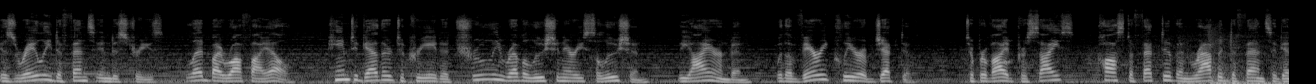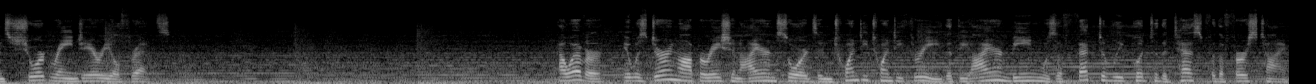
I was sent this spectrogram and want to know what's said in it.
Israeli defense industries, led by Rafael, came together to create a truly revolutionary solution, the Iron Beam, with a very clear objective, to provide precise, cost-effective and rapid defense against short-range aerial threats. However, it was during Operation Iron Swords in 2023 that the Iron Beam was effectively put to the test for the first time.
